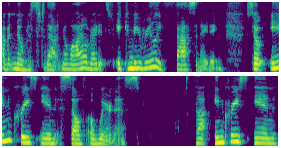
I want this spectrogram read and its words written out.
Haven't noticed that in a while, right? It's it can be really fascinating. So increase in self-awareness, uh, increase in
